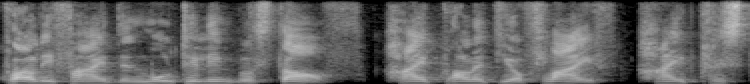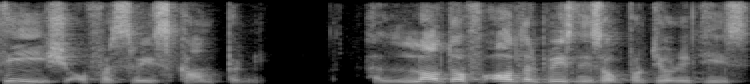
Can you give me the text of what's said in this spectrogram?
qualified and multilingual staff, high quality of life, high prestige of a Swiss company. A lot of other business opportunities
